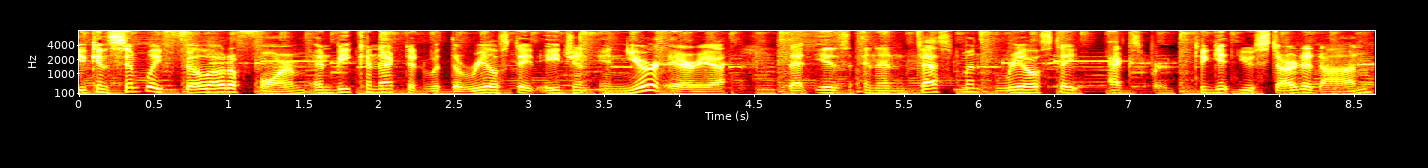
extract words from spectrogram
you can simply fill out a form and be connected with the real estate agent in your area that is an investment real estate expert to get you started on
